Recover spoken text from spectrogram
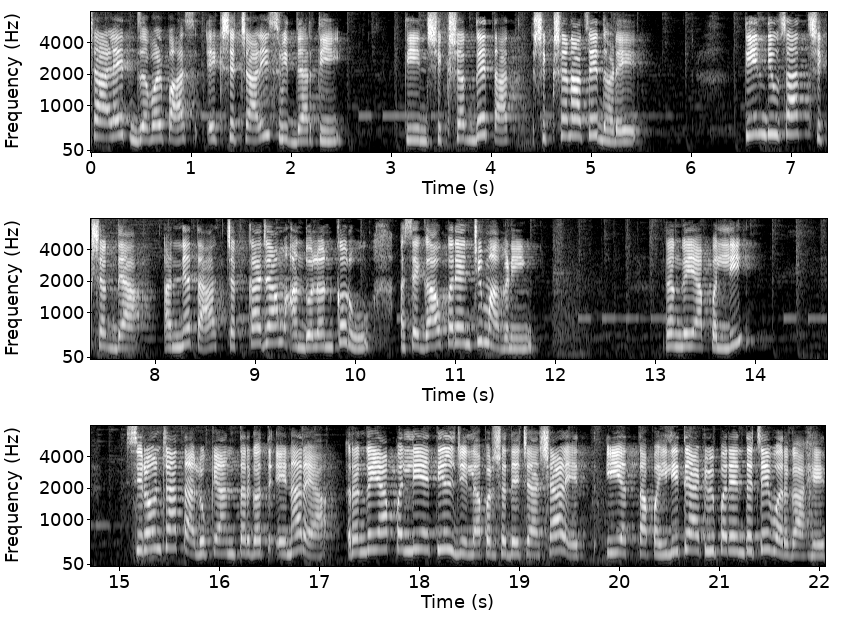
शाळेत जवळपास एकशे चाळीस विद्यार्थी तीन शिक्षक देतात शिक्षणाचे धडे. तीन दिवसात शिक्षक द्या अन्यथा चक्काजाम आंदोलन करू असे गावकऱ्यांची मागणी. रंगयापल्ली सिरोंचा तालुक्याअंतर्गत येणाऱ्या रंगयापल्ली येथील जिल्हा परिषदेच्या शाळेत इयत्ता पहिली ते आठवीपर्यंतचे वर्ग आहेत.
